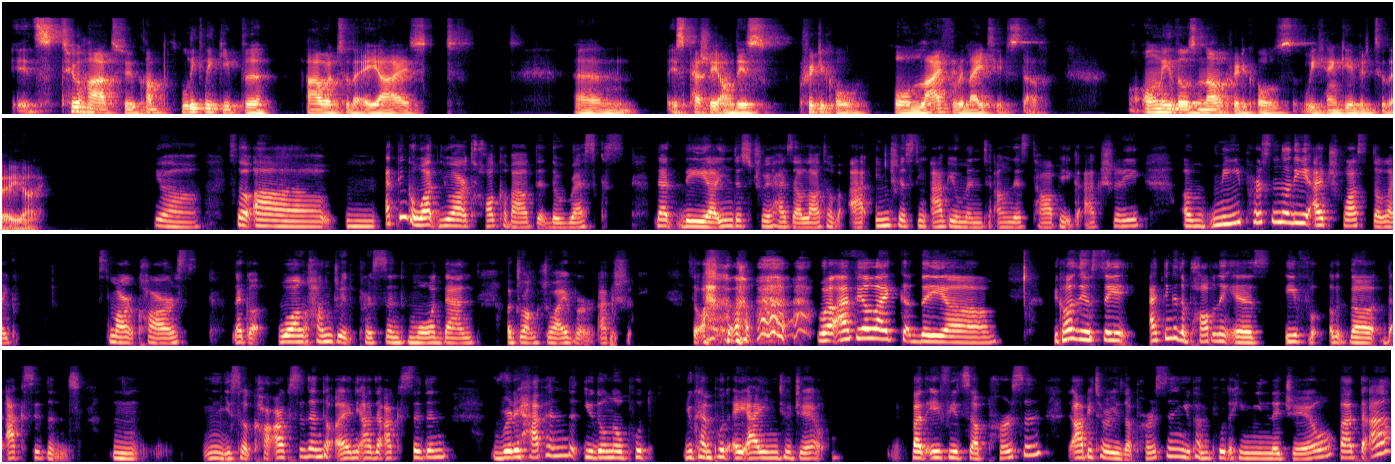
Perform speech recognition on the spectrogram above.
it's too hard to completely give the power to the AIs, um, especially on this critical or life related stuff. Only those non criticals we can give it to the AI. Yeah. So uh, mm, I think what you are talk about the, the risks that the uh, industry has a lot of uh, interesting argument on this topic. Actually, um, me personally, I trust the, like smart cars like a one hundred percent more than a drunk driver. Actually, so well, I feel like the uh, because you see, I think the problem is if the the accident. Mm, Mm, it's a car accident or any other accident really happened, you don't know put you can put AI into jail. But if it's a person, the arbiter is a person, you can put him in the jail. But uh,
